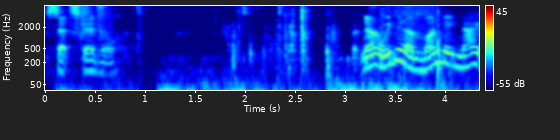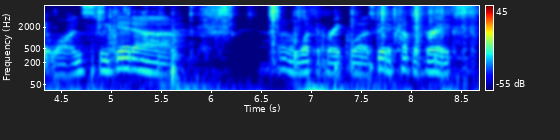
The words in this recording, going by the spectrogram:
set schedule. But no, we did a Monday night once. We did uh I don't know what the break was. We had a couple breaks.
